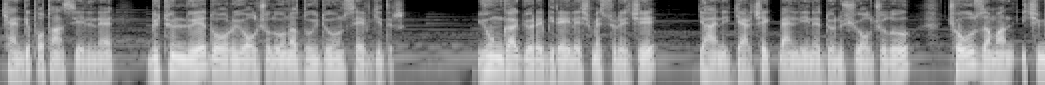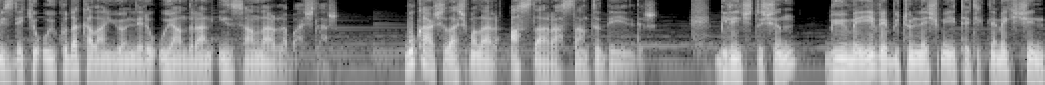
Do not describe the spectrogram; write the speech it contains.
kendi potansiyeline, bütünlüğe doğru yolculuğuna duyduğun sevgidir. Jung'a göre bireyleşme süreci, yani gerçek benliğine dönüş yolculuğu, çoğu zaman içimizdeki uykuda kalan yönleri uyandıran insanlarla başlar. Bu karşılaşmalar asla rastlantı değildir. Bilinç dışın, büyümeyi ve bütünleşmeyi tetiklemek için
